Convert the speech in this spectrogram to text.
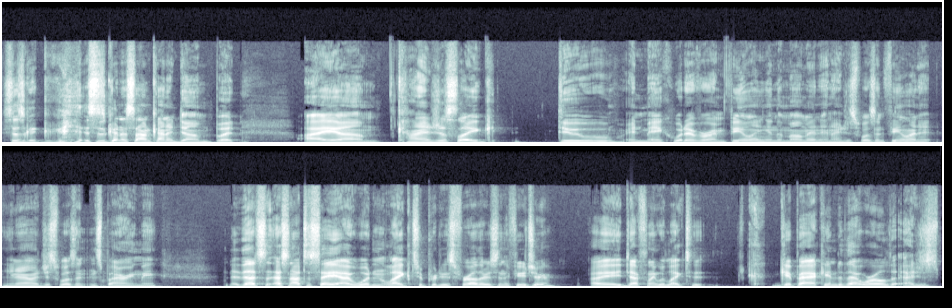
This is this is gonna sound kind of dumb, but I um kind of just like do and make whatever I'm feeling in the moment, and I just wasn't feeling it. You know, it just wasn't inspiring me. That's that's not to say I wouldn't like to produce for others in the future. I definitely would like to get back into that world. I just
